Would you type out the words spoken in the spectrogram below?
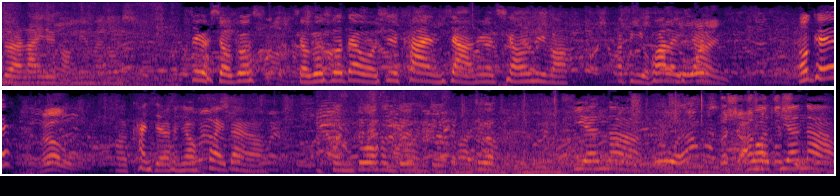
就在垃圾堆旁边卖东西。这个小哥，小哥说带我去看一下那个枪的地方，他比划了一下。OK，啊，看起来很像坏蛋啊，很多很多很多啊！这个，天哪！我天哪！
